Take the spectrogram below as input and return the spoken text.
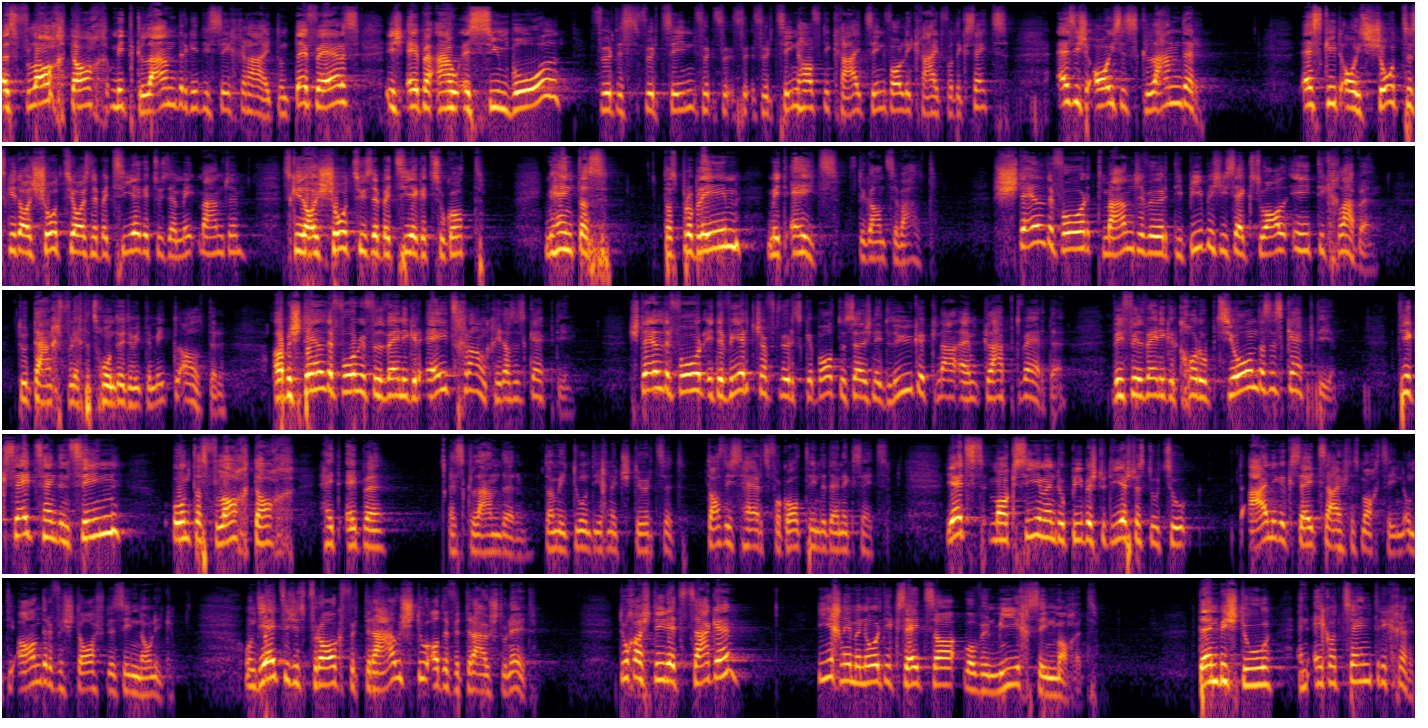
Ein Flachdach mit Geländer gibt uns Sicherheit. Und der Vers ist eben auch ein Symbol für, das, für, die, Sinn, für, für, für die Sinnhaftigkeit, die Sinnvolligkeit der Gesetze. Es ist unser Geländer. Es gibt uns Schutz, es gibt uns Schutz in unseren Beziehungen zu unseren Mitmenschen. Es gibt uns Schutz in unseren Beziehungen zu Gott. Wir haben das, das Problem mit AIDS auf der ganzen Welt. Stell dir vor, die Menschen würden die biblische Sexualethik leben. Du denkst vielleicht, jetzt kommt wieder mit dem Mittelalter. Aber stell dir vor, wie viel weniger AIDS-Kranke das es gibt. Stell dir vor, in der Wirtschaft würde das Gebot, du sollst nicht lügen, ähm, gelebt werden. Wie viel weniger Korruption das es gibt. Die Gesetze haben einen Sinn und das Flachdach hat eben ein Geländer, damit du und dich nicht stürzen. Das ist das Herz von Gott hinter diesen Gesetzen. Jetzt mag sein, wenn du die Bibel studierst, dass du zu einigen Gesetzen sagst, das macht Sinn. Und die anderen verstehst du den Sinn noch nicht. Und jetzt ist es die Frage, vertraust du oder vertraust du nicht? Du kannst dir jetzt sagen, ich nehme nur die Gesetze an, die für mich Sinn machen. Dann bist du ein Egozentriker.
